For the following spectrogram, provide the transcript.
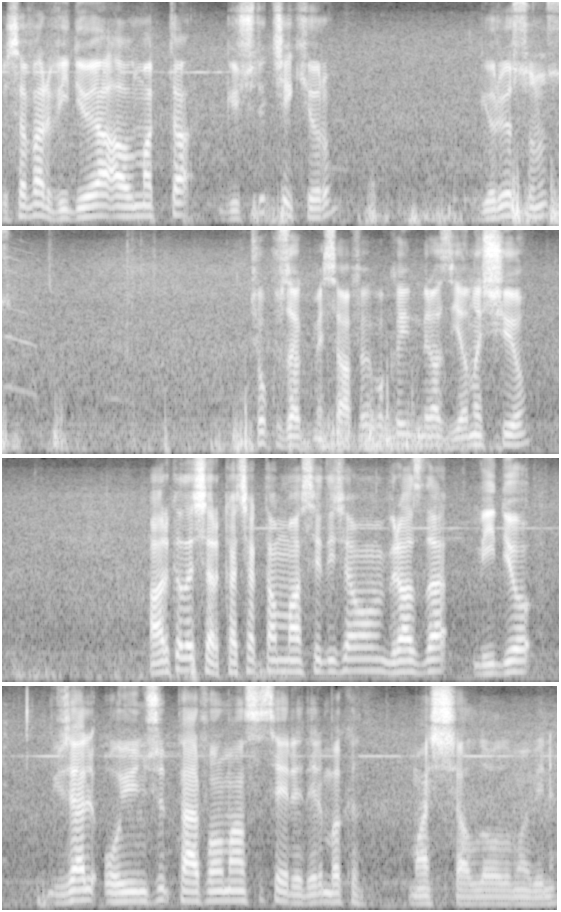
Bu sefer videoya almakta güçlük çekiyorum. Görüyorsunuz. Çok uzak mesafe. Bakayım biraz yanaşıyor. Arkadaşlar kaçaktan bahsedeceğim ama biraz da video güzel oyuncu performansı seyredelim. Bakın maşallah oğluma benim.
